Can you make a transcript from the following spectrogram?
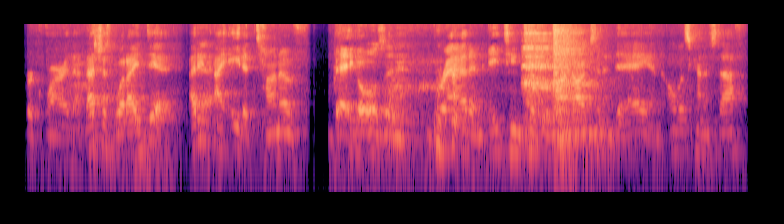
require that. That's just what I did. I didn't, I ate a ton of bagels and bread and 18 tofu hot dogs in a day and all this kind of stuff.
